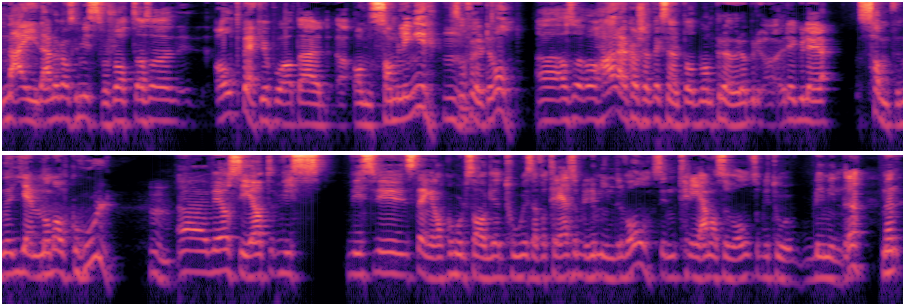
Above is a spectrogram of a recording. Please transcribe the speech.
Nei, det er noe ganske misforstått. Altså, alt peker jo på at det er ansamlinger som fører til vold. Uh, altså, og her er kanskje et eksempel på at man prøver å regulere samfunnet gjennom alkohol. Uh, ved å si at hvis hvis vi stenger alkoholsalget to istedenfor tre, så blir det mindre vold. Siden tre er masse vold, så blir to blir mindre. Men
